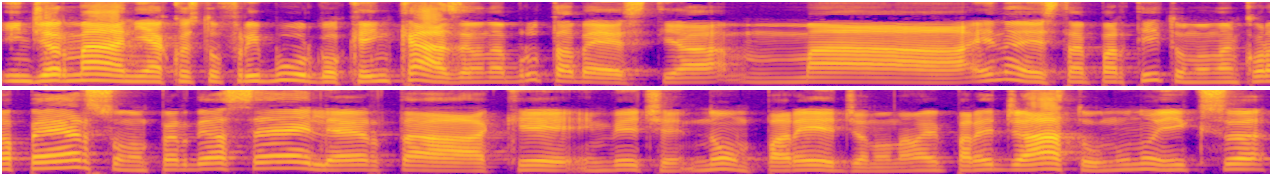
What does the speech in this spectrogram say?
In Germania questo Friburgo che in casa è una brutta bestia, ma Enesta è partito, non ha ancora perso, non perde a 6, l'Erta che invece non pareggia, non ha mai pareggiato, un 1x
